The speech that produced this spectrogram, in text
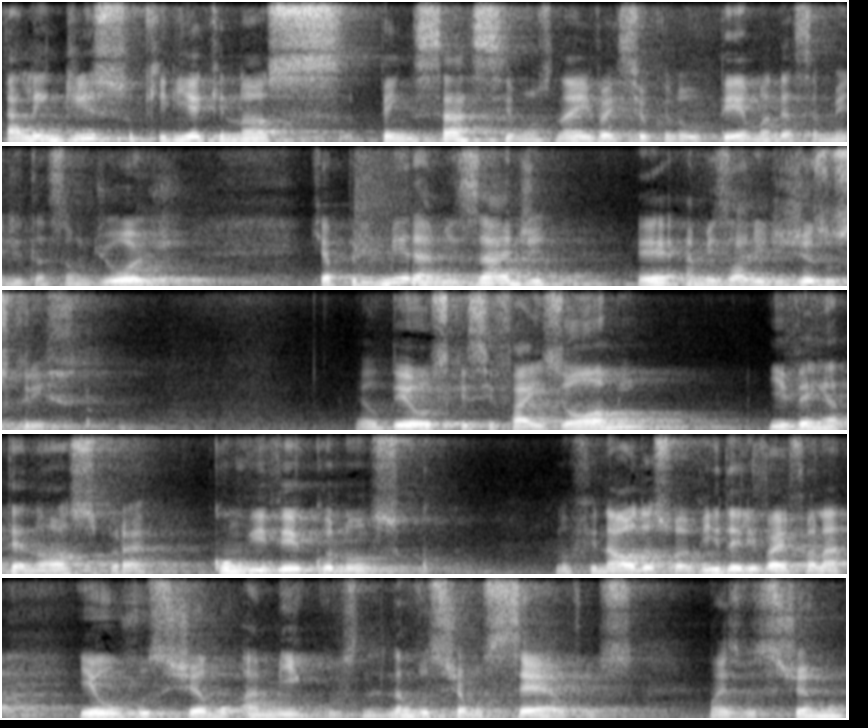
além disso, queria que nós pensássemos, né, e vai ser o tema dessa meditação de hoje, que a primeira amizade é a amizade de Jesus Cristo. É o Deus que se faz homem e vem até nós para conviver conosco. No final da sua vida, ele vai falar: Eu vos chamo amigos, né? não vos chamo servos, mas vos chamo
